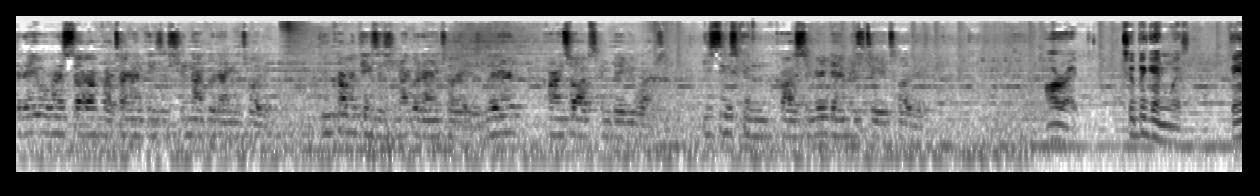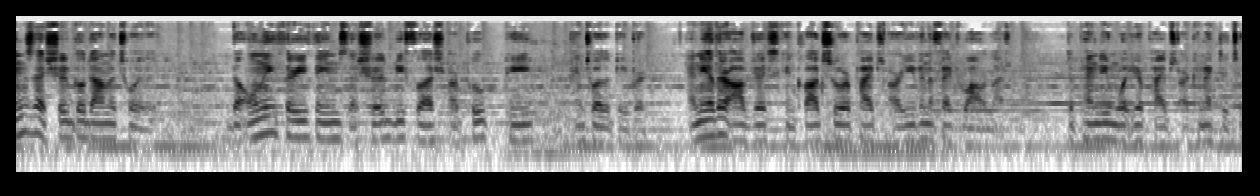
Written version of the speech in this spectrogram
Today we're going to start off by talking about things that should not go down your toilet. Two common things that should not go down your toilet is litter, corn swabs, and baby wipes. These things can cause severe damage to your toilet. Alright, to begin with, things that should go down the toilet. The only three things that should be flushed are poop, pee, and toilet paper. Any other objects can clog sewer pipes or even affect wildlife, depending what your pipes are connected to.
